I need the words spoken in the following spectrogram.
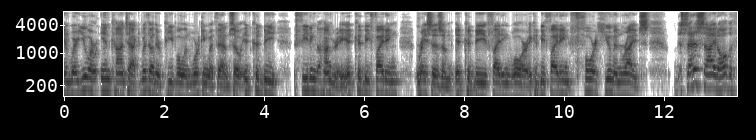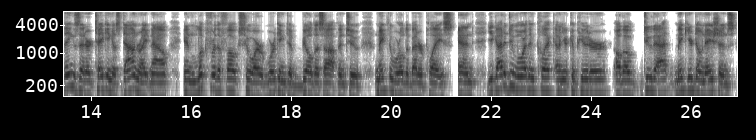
and where you are in contact with other people and working with them. So it could be feeding the hungry. It could be fighting racism. It could be fighting war. It could be fighting for human rights set aside all the things that are taking us down right now and look for the folks who are working to build us up and to make the world a better place. And you got to do more than click on your computer, although do that, make your donations.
